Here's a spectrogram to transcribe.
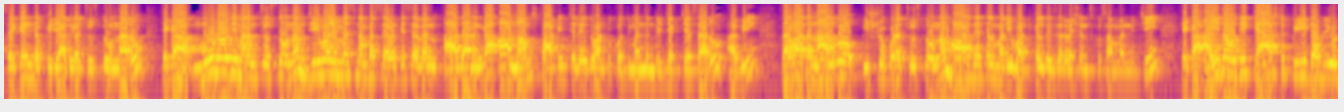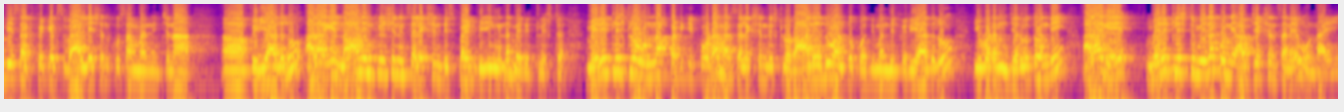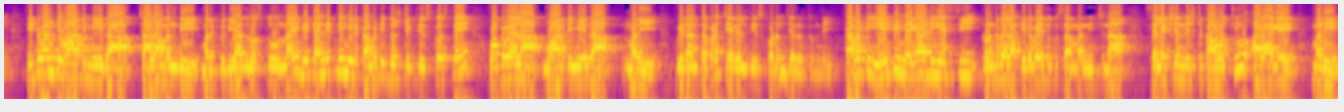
సెకండ్ ఫిర్యాదుగా చూస్తూ ఉన్నారు. ఇక మూడోది మనం చూస్తూ ఉన్నాం GO MS number seventy seven ఆధారంగా ఆ నామ్స్ పాటించలేదు అంటూ కొద్ది మందిని రిజెక్ట్ చేశారు అవి. తర్వాత నాలుగో ఇష్యూ కూడా చూస్తూ ఉన్నాం. హారిజెంటల్ మరియు వర్టికల్ రిజర్వేషన్స్కు సంబంధించి. ఇక ఐదవది క్యాస్ట్ పీడబ్ల్యూడి సర్టిఫికెట్స్ వాలిడేషన్కు సంబంధించిన ఫిర్యాదులు. అలాగే non inclusion in selection despite being in the merit list. Merit లిస్ట్లో ఉన్నప్పటికీ కూడా మరి సెలెక్షన్ లిస్ట్లో రాలేదు అంటూ కొద్ది మంది ఫిర్యాదులు. ఇవ్వడం జరుగుతోంది. అలాగే మెరిట్ లిస్ట్ మీద కొన్ని అబ్జెక్షన్స్ అనేవి ఉన్నాయి. ఇటువంటి వాటి మీద చాలా మంది మరి ఫిర్యాదులు వస్తూ ఉన్నాయి. వీటన్నిటిని మీరు కమిటీ దృష్టికి తీసుకొస్తే ఒకవేళ వాటి మీద మరి వీరంతా కూడా చర్యలు తీసుకోవడం జరుగుతుంది. కాబట్టి ఏపీ మెగా డిఎస్సి రెండు వేల ఇరవై ఐదుకు సంబంధించిన సెలక్షన్ లిస్ట్ కావచ్చు. అలాగే మరి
